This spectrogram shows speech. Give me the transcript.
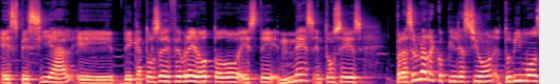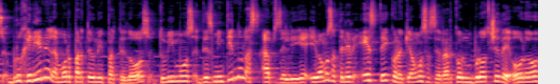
especial eh, de 14 de febrero todo este mes. Entonces para hacer una recopilación, tuvimos Brujería en el Amor parte 1 y parte 2, tuvimos Desmintiendo las apps de ligue. Y vamos a tener este con el que vamos a cerrar con broche de oro,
